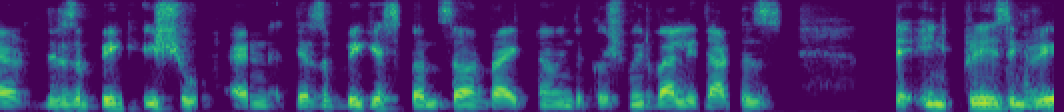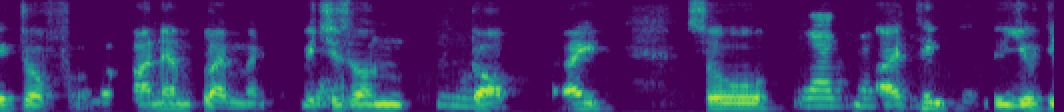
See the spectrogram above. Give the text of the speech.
uh, there is a big issue and there's a biggest concern right now in the kashmir valley. That is the increasing rate of unemployment which is on mm. top right? So yeah, exactly. i think the ut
